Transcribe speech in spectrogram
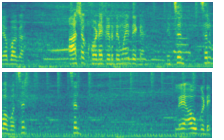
हे बघा. अशा खोड्या करते माहिती आहे का? हे चल चल बाबा चल चल. लय अवघड आहे.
